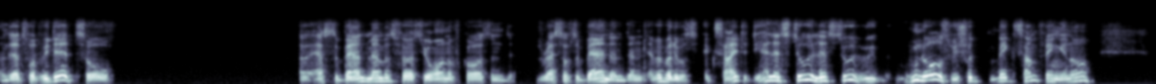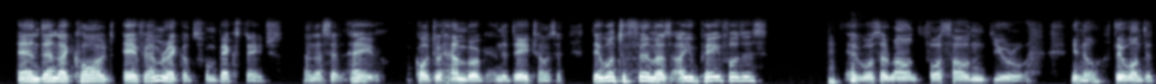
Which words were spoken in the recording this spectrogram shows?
and that's what we did. So uh, asked the band members first, Jorn, of course, and the rest of the band, and then everybody was excited. Yeah, let's do it, let's do it. We, who knows? We should make something, you know. And then I called AFM Records from backstage, and I said, "Hey, I called to Hamburg in the daytime. I said they want to film us. Are you paying for this?" It was around four thousand euro. You know, they wanted.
